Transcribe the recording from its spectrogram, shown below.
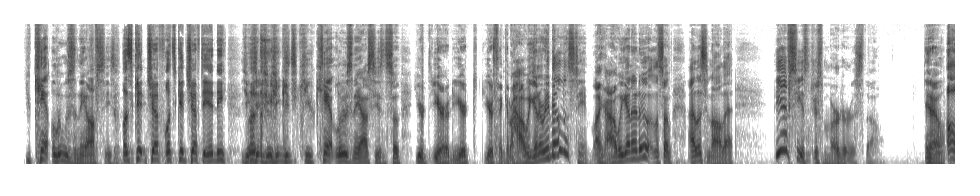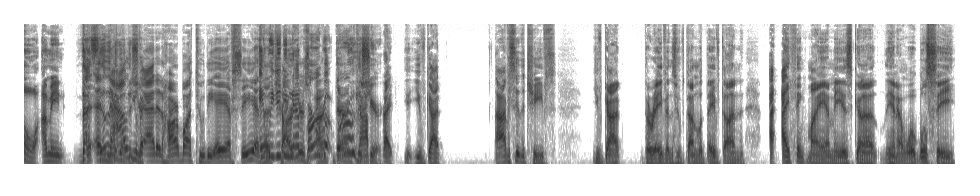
You can't lose in the off season. let's get Geoff. Let's get Geoff to Indy. You, you, you, you can't lose in the off season. So you're you're you're you're thinking, how are we going to rebuild this team? Like, how are we going to do it? So I listen to all that. The AFC is just murderous, though. You know. oh, I mean that's and thing now you've year. added Harbaugh to the AFC, and, And the we didn't even have Chargers Burrow- aren't there Burrow this comp- year. Right. You- You've got obviously the Chiefs. You've got the Ravens who've done what they've done. I, I think Miami is gonna. You know, we'll, we'll see,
